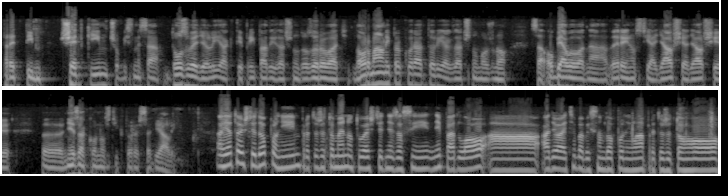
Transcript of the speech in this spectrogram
pred tým všetkým, čo by sme sa dozvedeli, ak tie prípady začnú dozorovať normálni prokurátori, ak začnú možno sa objavovať na verejnosti aj ďalšie a ďalšie nezákonnosti, ktoré sa diali. A ja to ešte doplním, pretože to meno tu ešte dnes asi nepadlo a Aďo, aj teba by som doplnila, pretože toho,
